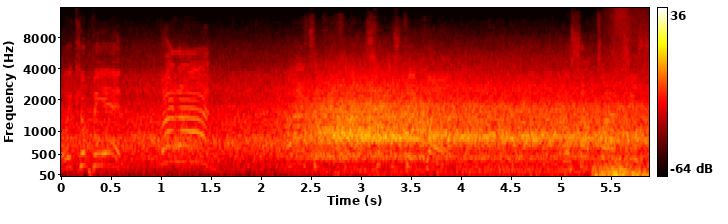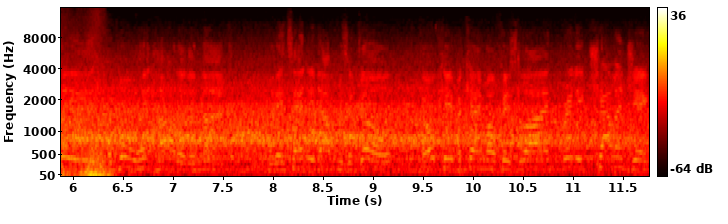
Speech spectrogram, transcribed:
We could be in. Varane! Well, that's a fantastic goal. Well, sometimes you see the ball hit harder than that, but it's ended up as a goal. Goalkeeper came off his line, really challenging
